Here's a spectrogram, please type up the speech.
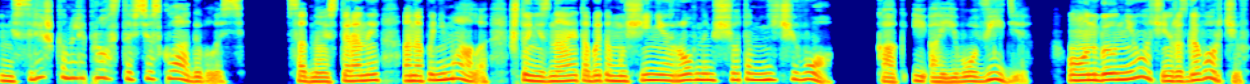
Не слишком ли просто все складывалось? С одной стороны, она понимала, что не знает об этом мужчине ровным счетом ничего, как и о его виде. Он был не очень разговорчив,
